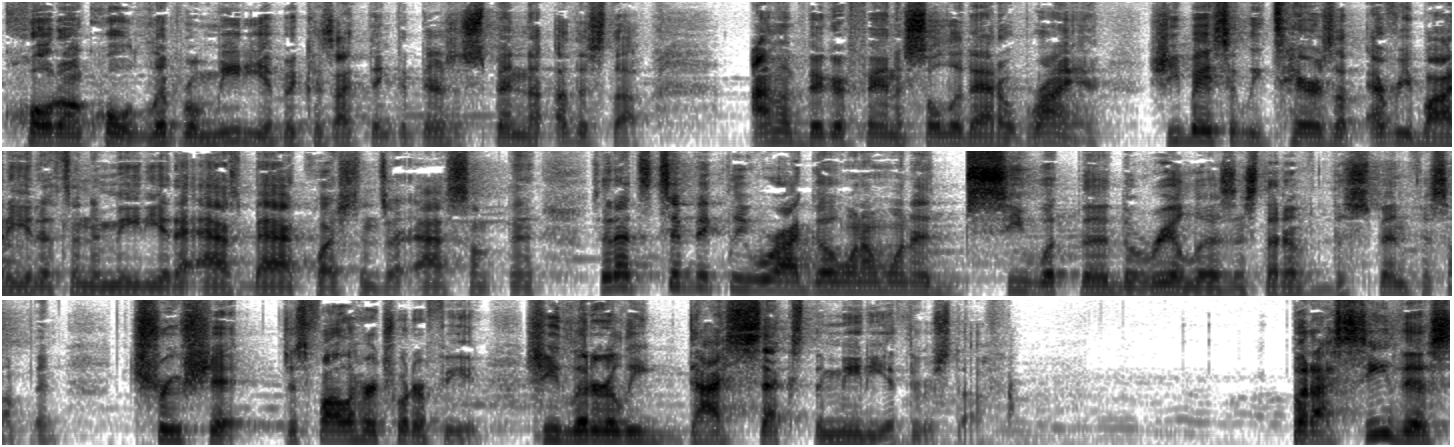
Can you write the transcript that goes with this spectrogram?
quote unquote liberal media because I think that there's a spin to other stuff. I'm a bigger fan of Soledad O'Brien. She basically tears up everybody that's in the media to ask bad questions or ask something. So that's typically where I go when I want to see what the, the real is instead of the spin for something. True shit. Just follow her Twitter feed. She literally dissects the media through stuff. But I see this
